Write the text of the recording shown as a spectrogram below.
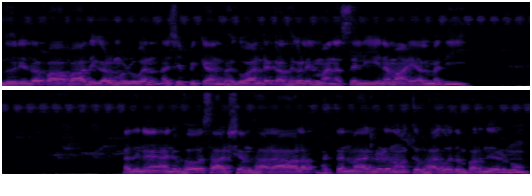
ദുരിത പാപാദികൾ മുഴുവൻ നശിപ്പിക്കാൻ ഭഗവാന്റെ കഥകളിൽ മനസ്സ് ലീനമായാൽ മതി. അതിന് അനുഭവ സാക്ഷ്യം ധാരാളം ഭക്തന്മാരിലൂടെ നമുക്ക് ഭാഗവതം പറഞ്ഞു തരുന്നു.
